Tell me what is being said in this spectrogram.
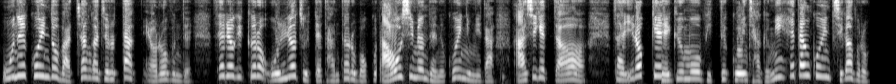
오늘 코인도 마찬가지로 딱 여러분들 세력이 끌어올려줄 때 단타로 먹고 나오시면 되는 코인입니다. 아시겠죠? 자, 이렇게 대규모 비트코인 자금이 해당 코인 지갑으로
